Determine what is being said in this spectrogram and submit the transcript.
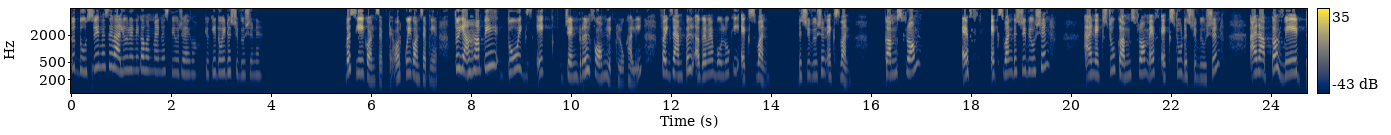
तो दूसरे में से वैल्यू लेने का वन माइनस पी हो जाएगा, क्योंकि दो ही डिस्ट्रीब्यूशन है। बस यही कॉन्सेप्ट है, और कोई कॉन्सेप्ट नहीं है। तो यहाँ पे दो एक जनरल फॉर्म लिख लो खाली। फॉर एग्ज़ाम्पल अगर मैं बोलू कि x one distribution x one comes from f x one distribution and x two comes from f x two distribution and आपका वेट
